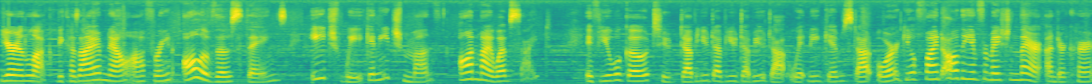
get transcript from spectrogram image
you're in luck because I am now offering all of those things each week and each month on my website. If you will go to www.whitneygibbs.org, you'll find all the information there under current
